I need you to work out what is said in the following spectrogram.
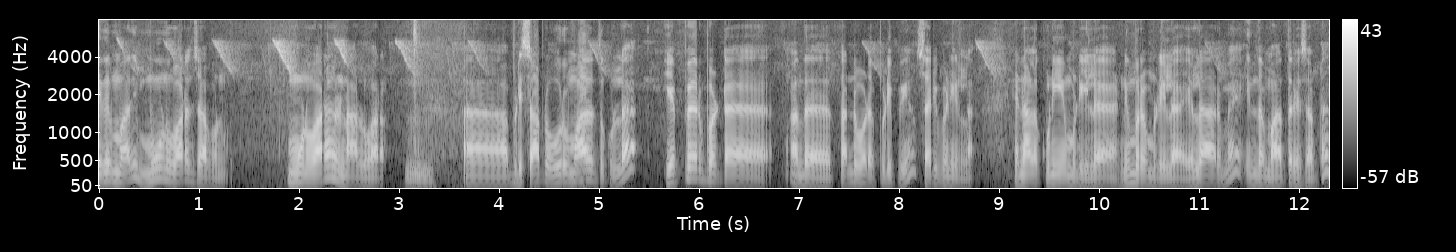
இது மாதிரி மூணு வாரம் சாப்பிடணும். மூணு வாரம் இல்லை நாலு வாரம். அப்படி சாப்பிட ஒரு மாதத்துக்குள்ளே எப்பேற்பட்ட அந்த தண்டுவோட பிடிப்பையும் சரி பண்ணிடலாம். என்னால் குனிய முடியல நிமிர முடியல எல்லாருமே இந்த மாத்திரையை சாப்பிட்டா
